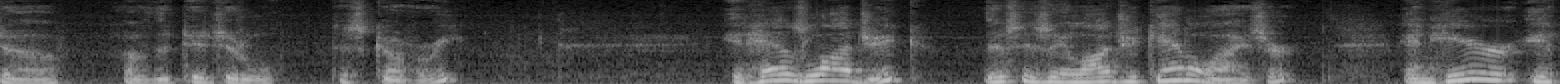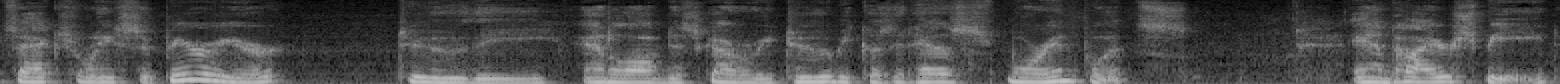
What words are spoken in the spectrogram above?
uh, of the digital discovery. It has logic. This is a logic analyzer, and here it's actually superior to the Analog Discovery 2 because it has more inputs and higher speed.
